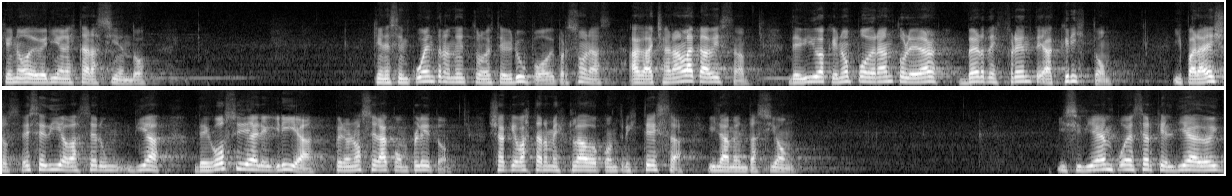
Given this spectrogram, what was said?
que no deberían estar haciendo. Quienes se encuentran dentro de este grupo de personas agacharán la cabeza debido a que no podrán tolerar ver de frente a Cristo. Y para ellos ese día va a ser un día de gozo y de alegría, pero no será completo, ya que va a estar mezclado con tristeza y lamentación. Y si bien puede ser que el día de hoy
